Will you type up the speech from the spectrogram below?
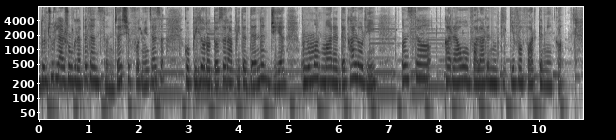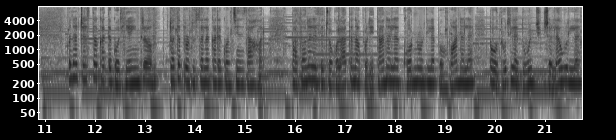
Dulciurile ajung repede în sânge și furnizează copilor o doză rapidă de energie, un număr mare de calorii, însă care au o valoare nutritivă foarte mică. În această categorie intră toate produsele care conțin zahăr, batoanele de ciocolată, napolitanele, cornurile, bomboanele, băuturile dulci, geleurile,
